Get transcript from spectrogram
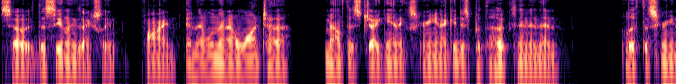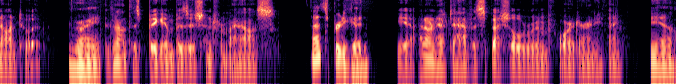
So the ceiling's actually fine. And then when then I want to mount this gigantic screen, I can just put the hooks in and then lift the screen onto it. Right. It's not this big imposition for my house. That's pretty good. Yeah, I don't have to have a special room for it or anything. Yeah.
